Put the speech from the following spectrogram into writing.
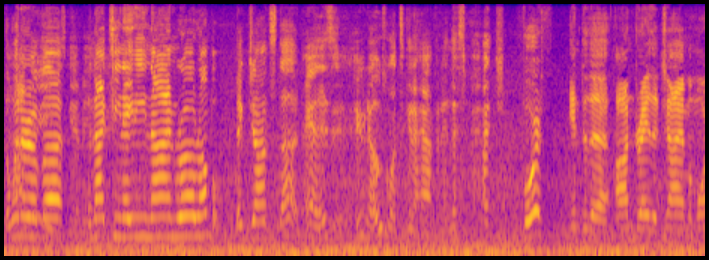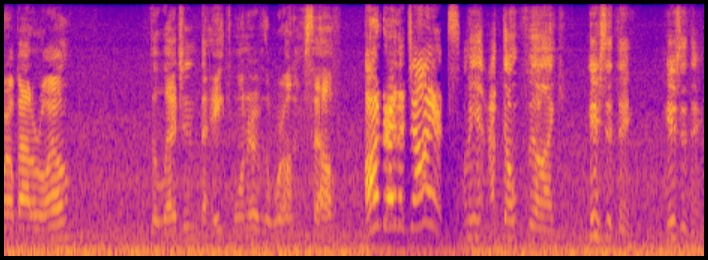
the winner of uh, the gonna be there. 1989 Royal Rumble. Big John Studd. Man, this is, who knows what's going to happen in this match? Fourth into the Andre the Giant Memorial Battle Royal, the legend, the eighth wonder of the world himself, Andre the Giant. I mean, I don't feel like. Here's the thing. Here's the thing.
